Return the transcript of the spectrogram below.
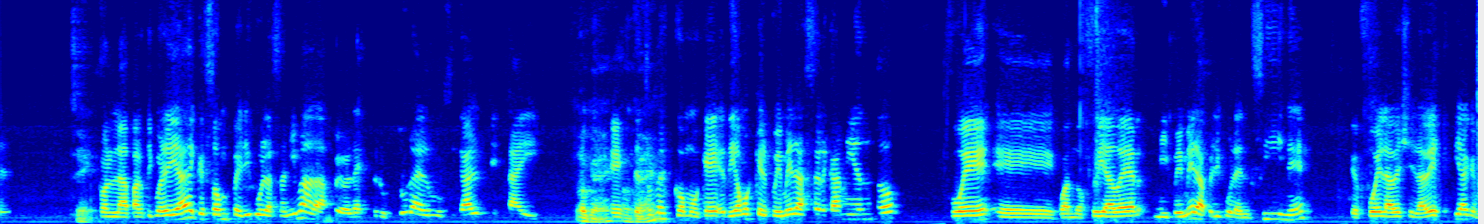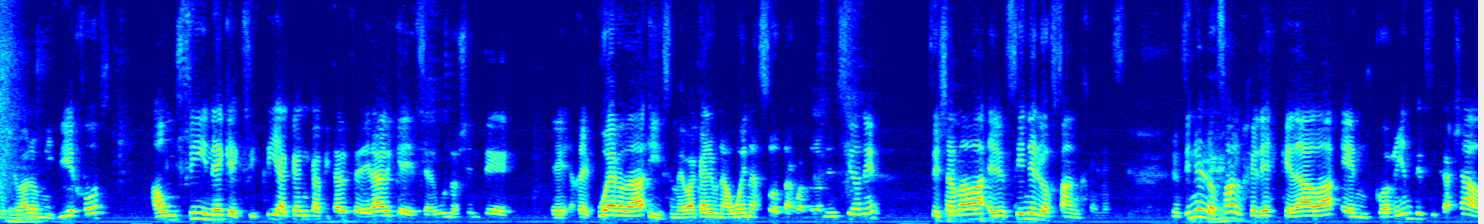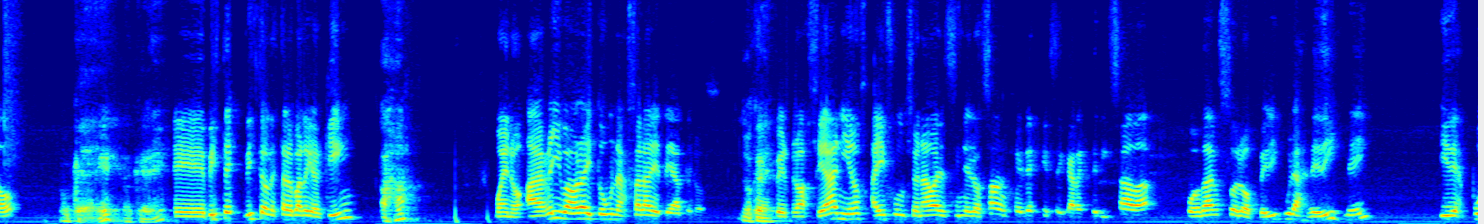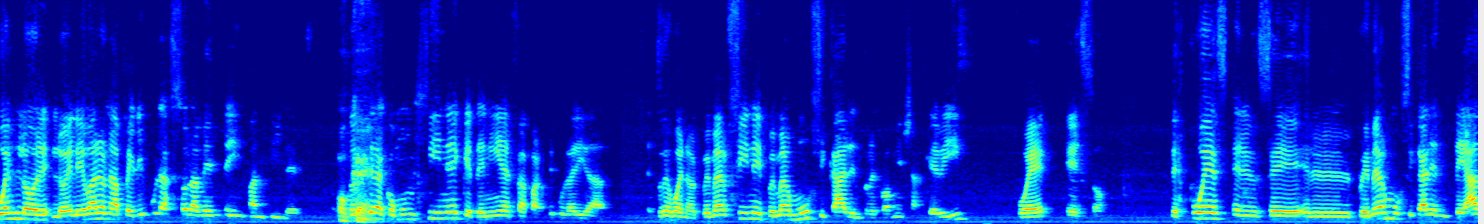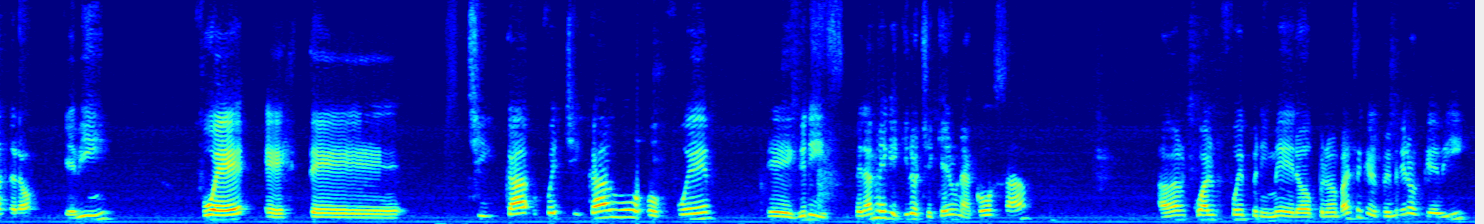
Sí, con la particularidad de que son películas animadas, pero la estructura del musical está ahí. Este. Entonces, como que, digamos que el primer acercamiento fue eh, cuando fui a ver mi primera película en cine, que fue La Bella y la Bestia, que me llevaron mis viejos, a un cine que existía acá en Capital Federal, que si algún oyente eh, recuerda, y se me va a caer una buena sota cuando lo mencione, se llamaba el Cine Los Ángeles. El Cine. Los Ángeles quedaba en Corrientes y Callao. Ok, ok. Eh, ¿viste, ¿Viste dónde está el Burger King? Ajá. Bueno, arriba ahora hay toda una sala de teatros. Ok. pero hace años ahí funcionaba el cine Los Ángeles, que se caracterizaba por dar solo películas de Disney y después lo, lo elevaron a películas solamente infantiles. Entonces era como un cine que tenía esa particularidad. Entonces, bueno, el primer cine y primer musical, entre comillas, que vi fue eso. Después, el, primer musical en teatro que vi fue este ¿fue Chicago o fue eh, Gris? Espérame que quiero chequear una cosa. A ver cuál fue primero. Pero me parece que el primero que vi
